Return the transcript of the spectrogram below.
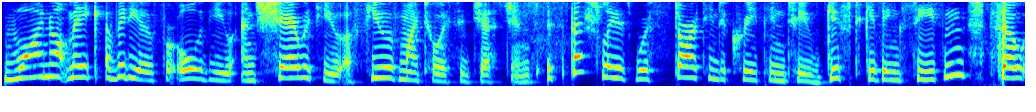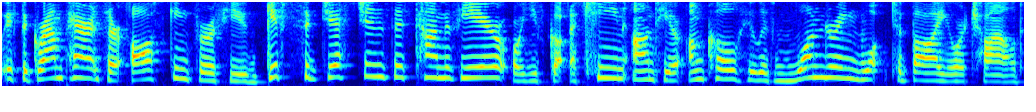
why not make a video for all of you and share with you a few of my toy suggestions, especially as we're starting to creep into gift giving season. So if the grandparents are asking for a few gift suggestions this time of year, or you've got a keen auntie or uncle who is wondering what to buy your child,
